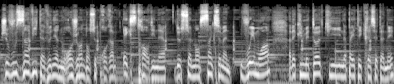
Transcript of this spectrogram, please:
Je vous invite à venir nous rejoindre dans ce programme extraordinaire de seulement 5 semaines. Vous et moi, avec une méthode qui n'a pas été créée cette année,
